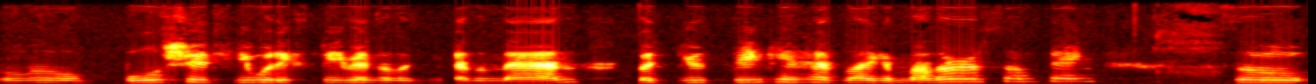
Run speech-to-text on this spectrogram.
little bullshit he would experience as a as a man. But you'd think he'd have like a mother or something. So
